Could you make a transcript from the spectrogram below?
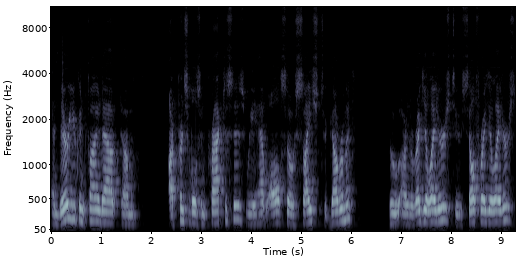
and there you can find out um, our principles and practices. We have also sites to government, who are the regulators to self regulators.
